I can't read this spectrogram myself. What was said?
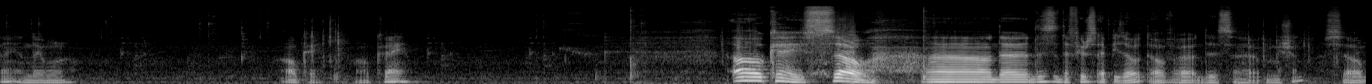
Okay, and they will. Okay, okay. Okay, so uh, the this is the first episode of uh, this uh, mission. So,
